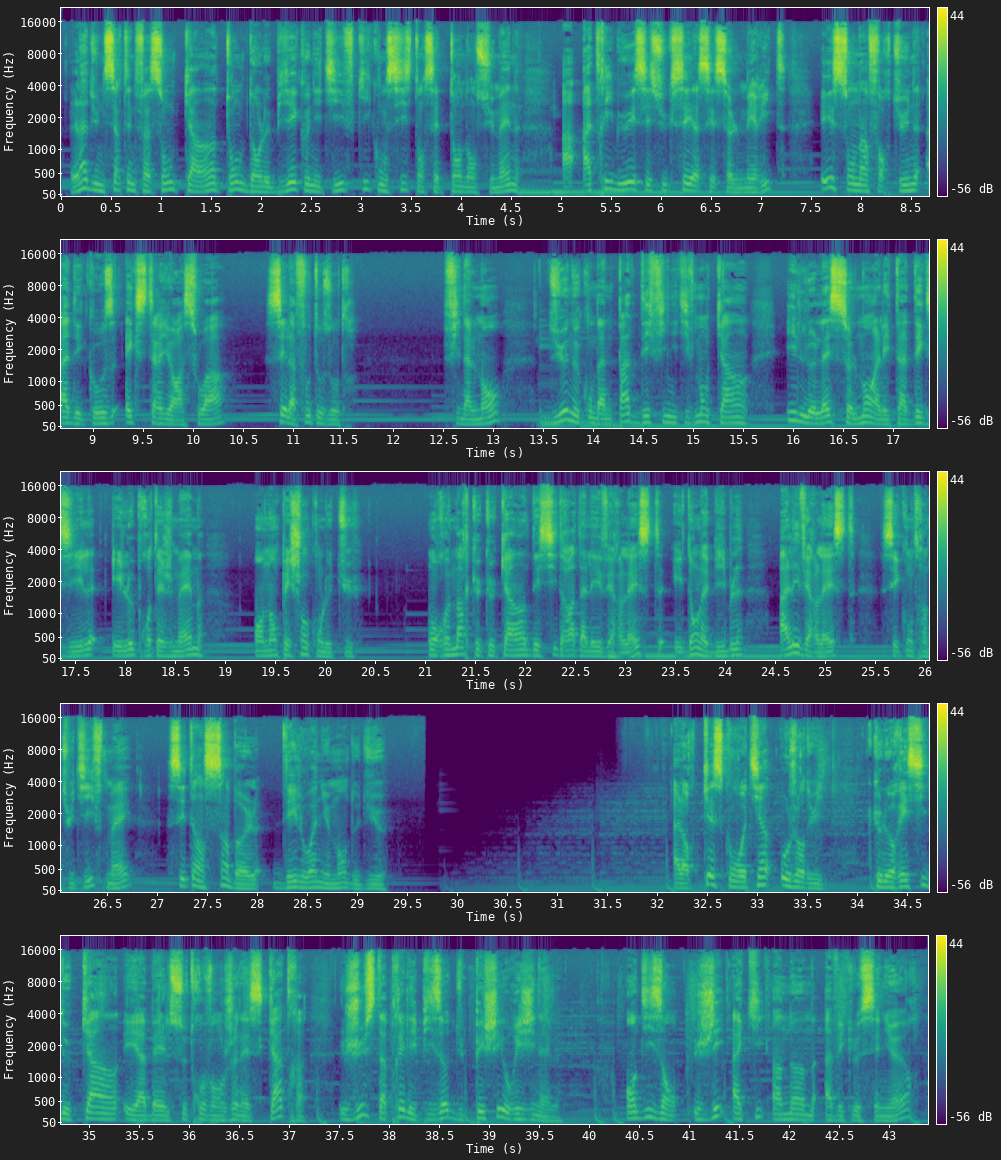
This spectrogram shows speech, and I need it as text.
Là, d'une certaine façon, Caïn tombe dans le biais cognitif qui consiste en cette tendance humaine à attribuer ses succès à ses seuls mérites et son infortune à des causes extérieures à soi, c'est la faute aux autres. Finalement, Dieu ne condamne pas définitivement Caïn, il le laisse seulement à l'état d'exil et le protège même en empêchant qu'on le tue. On remarque que Caïn décidera d'aller vers l'Est, et dans la Bible, aller vers l'Est, c'est contre-intuitif, mais c'est un symbole d'éloignement de Dieu. Alors qu'est-ce qu'on retient aujourd'hui? Que le récit de Caïn et Abel se trouve en Genèse 4, juste après l'épisode du péché originel. En disant J'ai acquis un homme avec le Seigneur,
